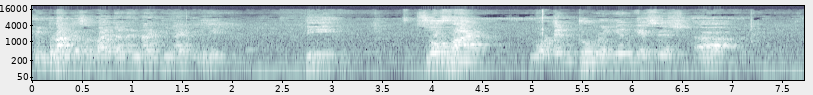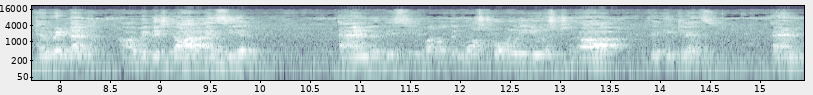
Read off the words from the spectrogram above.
implantation was done in 1993. The so far more than 2 million cases uh, have been done uh, with the STAAR ICL and this is one of the most commonly used uh, phakic lens and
